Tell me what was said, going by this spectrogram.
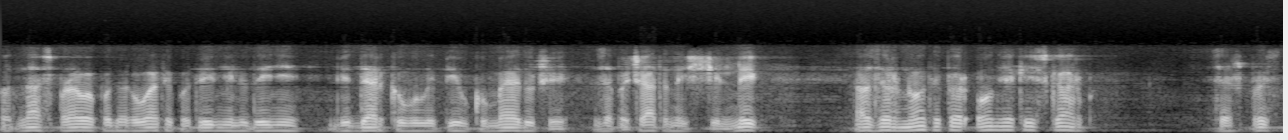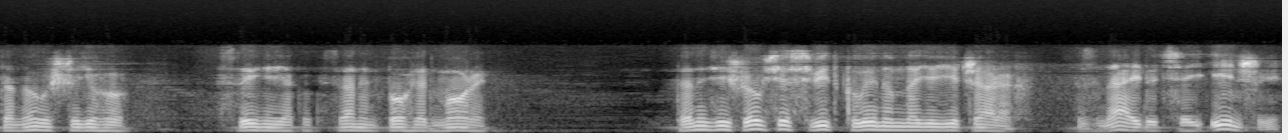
Одна справа подарувати потрібній людині відеркову липівку меду чи запечатаний щільник, а зерно тепер он який скарб. Це ж пристановище його, синє, як Оксанин погляд море. Та не зійшовся світ клином на її чарах. Знайдуться й інші.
